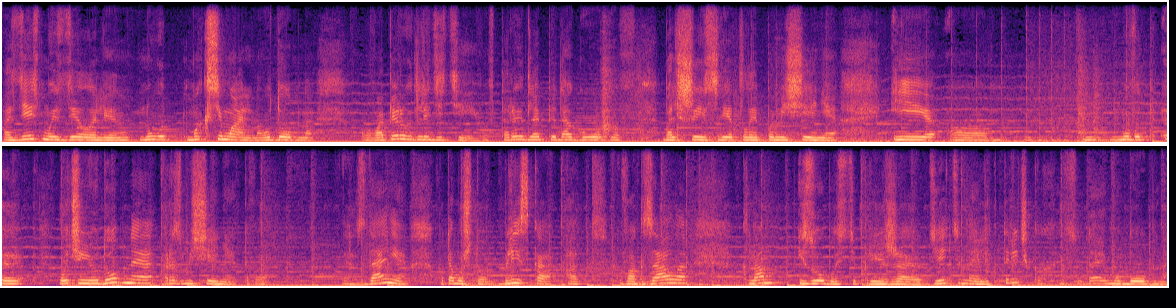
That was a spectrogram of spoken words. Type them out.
А здесь мы сделали, ну вот максимально удобно. Во-первых, для детей, во-вторых, для педагогов большие светлые помещения. И э, ну вот э, очень удобное размещение этого э, здания, потому что близко от вокзала к нам из области приезжают дети на электричках, и сюда им удобно.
